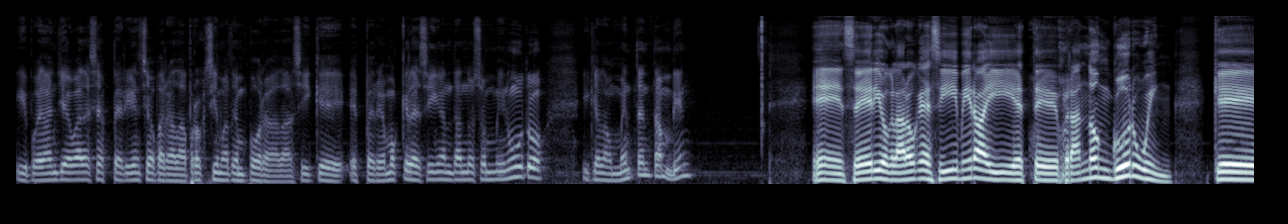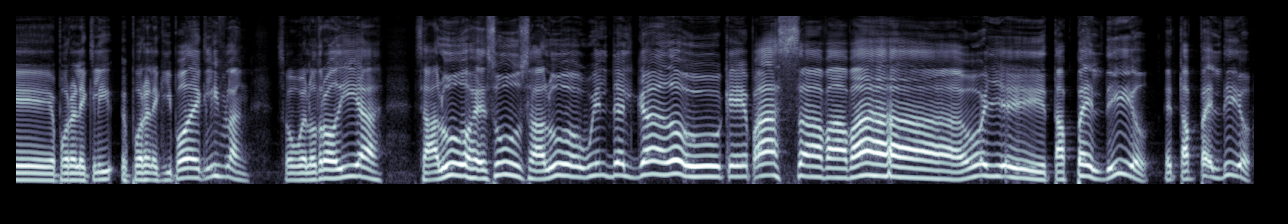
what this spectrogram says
y puedan llevar esa experiencia para la próxima temporada. Así que esperemos que le sigan dando esos minutos y que la aumenten también. En serio, claro que sí. Mira, y este Brandon Goodwin, que por el, por el equipo de Cleveland, sobre el otro día. Saludos, Jesús. Saludos, Will Delgado. ¿Qué pasa, papá? Oye, estás perdido. Estás perdido.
